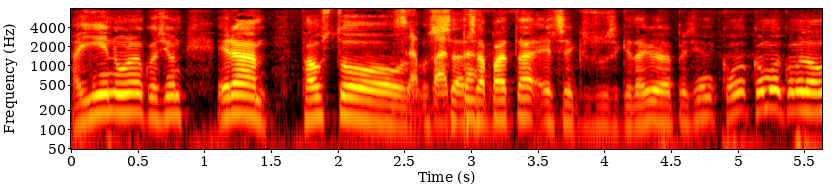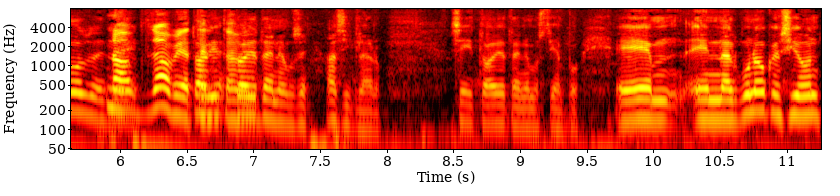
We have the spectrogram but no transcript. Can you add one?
Ahí en una ocasión era Fausto Zapata. Za- Zapata, el sec- su secretario del presidente. ¿Cómo, cómo, cómo lo vamos a- No, eh, todavía todavía, todavía. tenemos. eh. Ah, sí, claro. Sí, todavía tenemos tiempo. Eh, en alguna ocasión,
